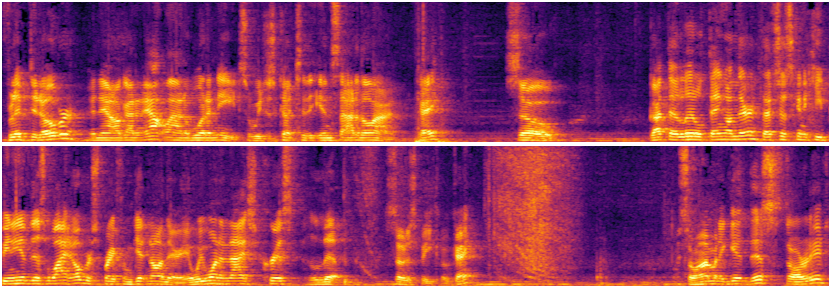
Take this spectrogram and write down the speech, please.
Flipped it over, and now I got an outline of what I need. So we just cut to the inside of the line, okay? So, got that little thing on there. That's just gonna keep any of this white overspray from getting on there. And we want a nice crisp lip, so to speak, okay? So I'm gonna get this started.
